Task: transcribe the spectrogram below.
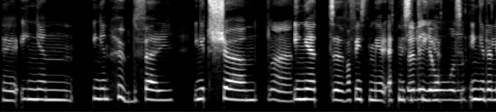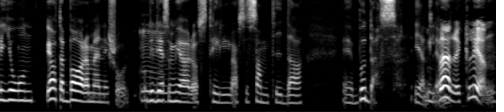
eh, ingen ingen hudfärg, inget kön, Nej. inget, eh, vad finns det mer, etnicitet, Religion. ingen religion. Vi hatar bara människor. Och det är det Mm. som gör oss till alltså, samtida eh, buddhas egentligen. Verkligen.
